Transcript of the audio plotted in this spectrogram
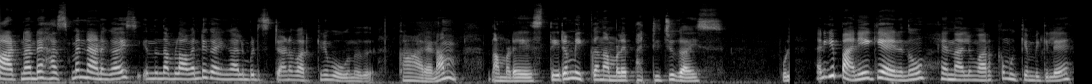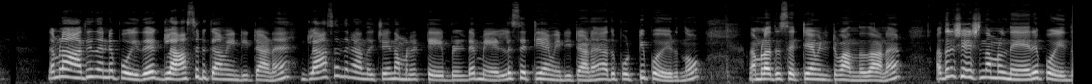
പാർട്ട്ണറുടെ ഹസ്ബൻഡാണ് ഗായ്സ് ഇന്ന് നമ്മൾ അവന്റെ കൈകാലം പിടിച്ചിട്ടാണ് വർക്കിന് പോകുന്നത്. കാരണം നമ്മുടെ സ്ഥിരം മിക്ക നമ്മളെ പറ്റിച്ചു ഗായ്സ് എനിക്ക് പനിയൊക്കെ ആയിരുന്നു. എന്നാലും വർക്ക് മുഖ്യമ്പിക്കില്ലേ നമ്മൾ ആദ്യം തന്നെ പോയത് ഗ്ലാസ് എടുക്കാൻ വേണ്ടിയിട്ടാണ്. ഗ്ലാസ് എന്തിനാണെന്ന് വെച്ചാൽ നമ്മുടെ ടേബിളിന്റെ മേളിൽ സെറ്റ് ചെയ്യാൻ വേണ്ടിയിട്ടാണ്. അത് പൊട്ടിപ്പോയിരുന്നു. നമ്മളത് സെറ്റ് ചെയ്യാൻ വേണ്ടിയിട്ട് വന്നതാണ്. അതിനുശേഷം നമ്മൾ നേരെ പോയത്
